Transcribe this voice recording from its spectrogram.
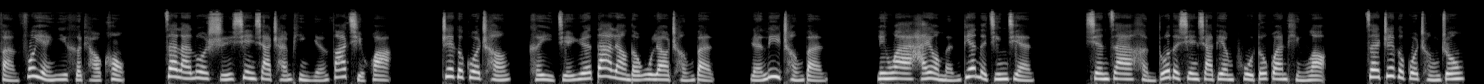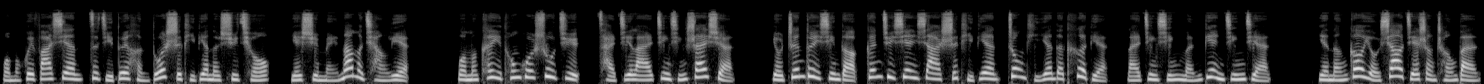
反复演绎和调控，再来落实线下产品研发企划。这个过程可以节约大量的物料成本、人力成本。另外，还有门店的精简。现在很多的线下店铺都关停了，在这个过程中，我们会发现自己对很多实体店的需求。也许没那么强烈，我们可以通过数据采集来进行筛选，有针对性的根据线下实体店重体验的特点来进行门店精简，也能够有效节省成本。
